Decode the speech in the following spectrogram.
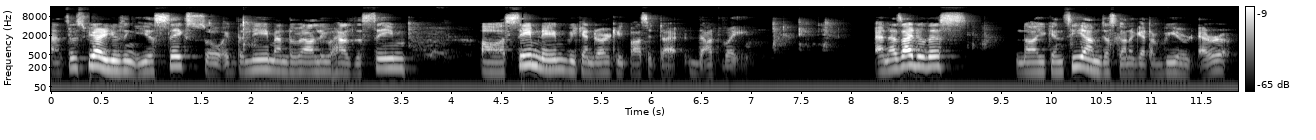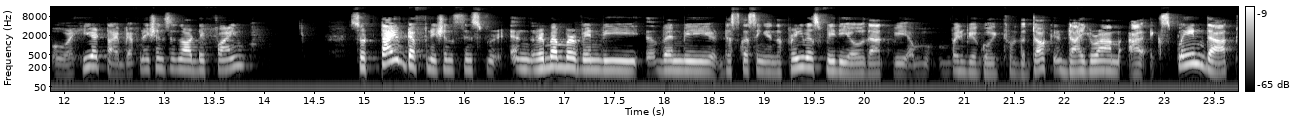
And since we are using ES6 so if the name and the value has the same uh, same name we can directly pass it that way. And as I do this now you can see I'm just gonna get a weird error over here. Type definitions is not defined. So type definitions since and remember when we when we discussing in the previous video that we when we are going through the doc diagram I explained that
